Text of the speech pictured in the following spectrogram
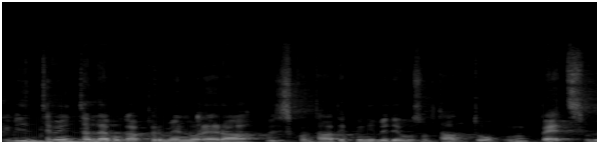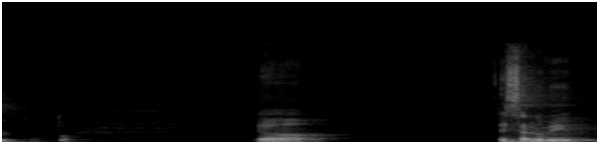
evidentemente all'epoca per me non era così scontata e quindi vedevo soltanto un pezzo del tutto. Uh, essendomi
